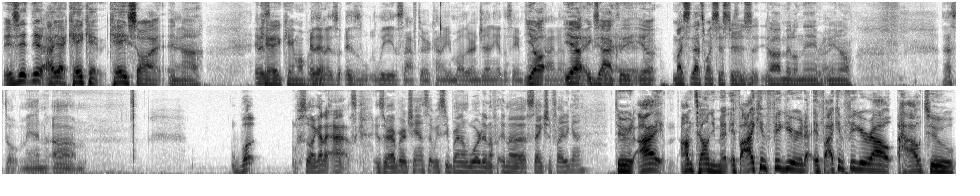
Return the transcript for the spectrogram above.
Is it? Yeah, Yeah. yeah. yeah Kay came, Kay saw it, and uh, And, Kay came up with and then is is Lee's after kind of your mother and Jenny at the same time? Yeah, kind of yeah, thing? exactly. Yeah, Yeah, yeah, yeah. my that's my sister's uh, middle name. Right. You know. That's dope, man. Um, what? So I gotta ask: Is there ever a chance that we see Brennan Ward in a in a sanctioned fight again? Dude, I I'm telling you, man. If I can figure it, if I can figure out how to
